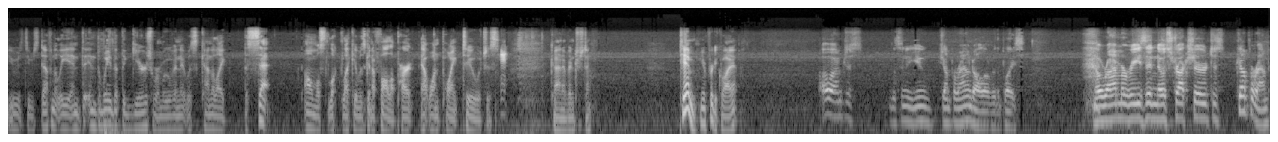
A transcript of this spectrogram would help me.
He was he was definitely and in the way that the gears were moving, it was kind of like the set almost looked like it was going to fall apart at one point too, which is kind of interesting. Tim, you're pretty quiet. Oh, I'm just listening to you jump around all over the place. No rhyme or reason, no structure, just jump around.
